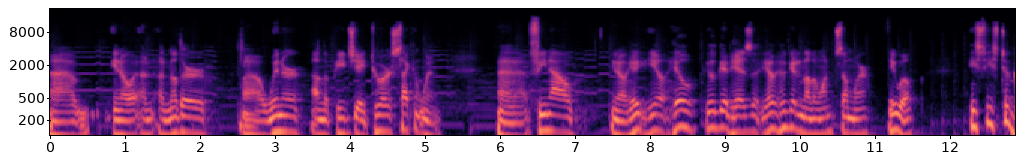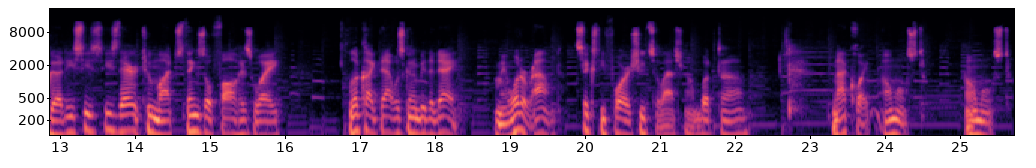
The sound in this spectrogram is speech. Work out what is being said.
Um, you know, an, another uh, winner on the PGA Tour, second win. Uh, Finau, you know, he, he'll he'll he'll get his. He'll, he'll get another one somewhere. He will. He's he's too good. He's he's he's there too much. Things will fall his way. Looked like that was going to be the day. I mean, what a round! Sixty-four shoots the last round, but uh, not quite. Almost, almost.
